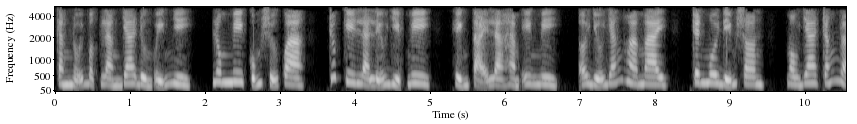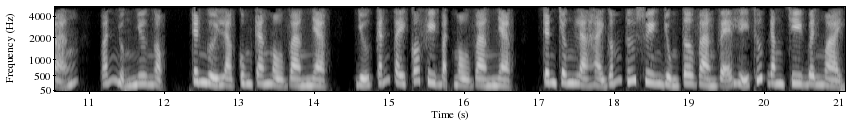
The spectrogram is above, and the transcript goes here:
càng nổi bật làn da đường uyển nhi, lông mi cũng sửa qua, trước kia là liễu diệp mi, hiện tại là hàm yên mi, ở giữa dáng hoa mai, trên môi điểm son, màu da trắng noãn, oánh nhuận như ngọc, trên người là cung trang màu vàng nhạt, giữa cánh tay có phi bạch màu vàng nhạt, trên chân là hài gấm tứ xuyên dùng tơ vàng vẽ hỷ thước đăng chi bên ngoài,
